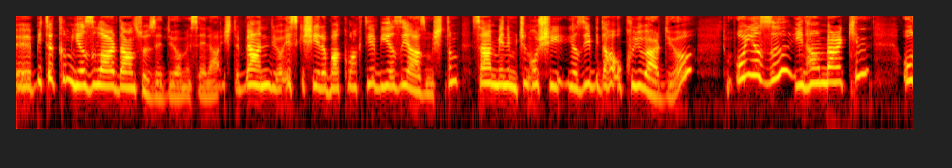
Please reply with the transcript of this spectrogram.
e, bir takım yazılardan söz ediyor mesela. İşte ben diyor Eskişehir'e bakmak diye bir yazı yazmıştım. Sen benim için o şi yazıyı bir daha okuyuver diyor. Şimdi o yazı İlhan Berk'in o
